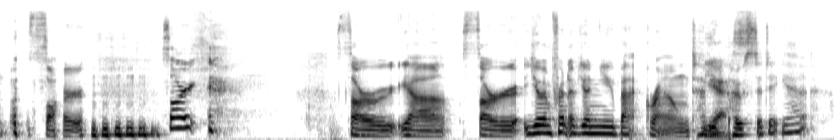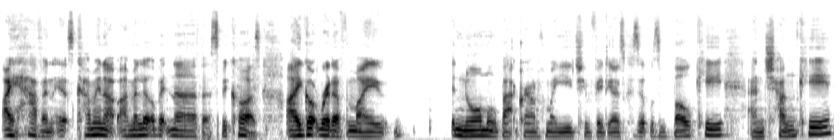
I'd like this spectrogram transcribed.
Sorry. Sorry. so yeah, so you're in front of your new background. Have Yes. you posted it yet? I haven't. It's coming up. I'm a little bit nervous because I got rid of my normal background for my YouTube videos because it was bulky and chunky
